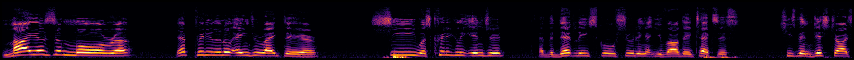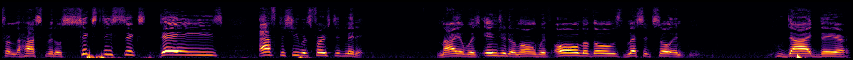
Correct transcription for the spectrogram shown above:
Maya Zamora, that pretty little angel right there, she was critically injured at the deadly school shooting at Uvalde, Texas. She's been discharged from the hospital 66 days after she was first admitted. Maya was injured along with all of those blessed souls and who died there.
